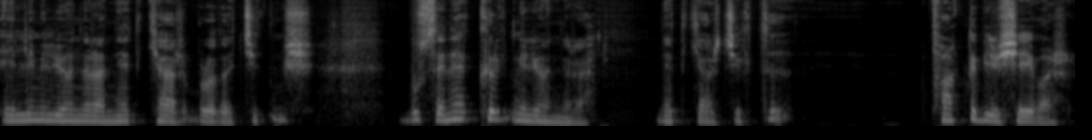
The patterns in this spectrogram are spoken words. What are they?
50 milyon lira net kar burada çıkmış. Bu sene 40 milyon lira net kar çıktı. Farklı bir şey var.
